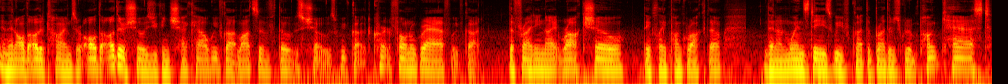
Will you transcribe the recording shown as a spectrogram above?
And then all the other times or all the other shows you can check out. We've got lots of those shows. We've got Current Phonograph, we've got the Friday Night Rock Show. They play punk rock though. Then on Wednesdays we've got the Brothers Grimm Punk Cast,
